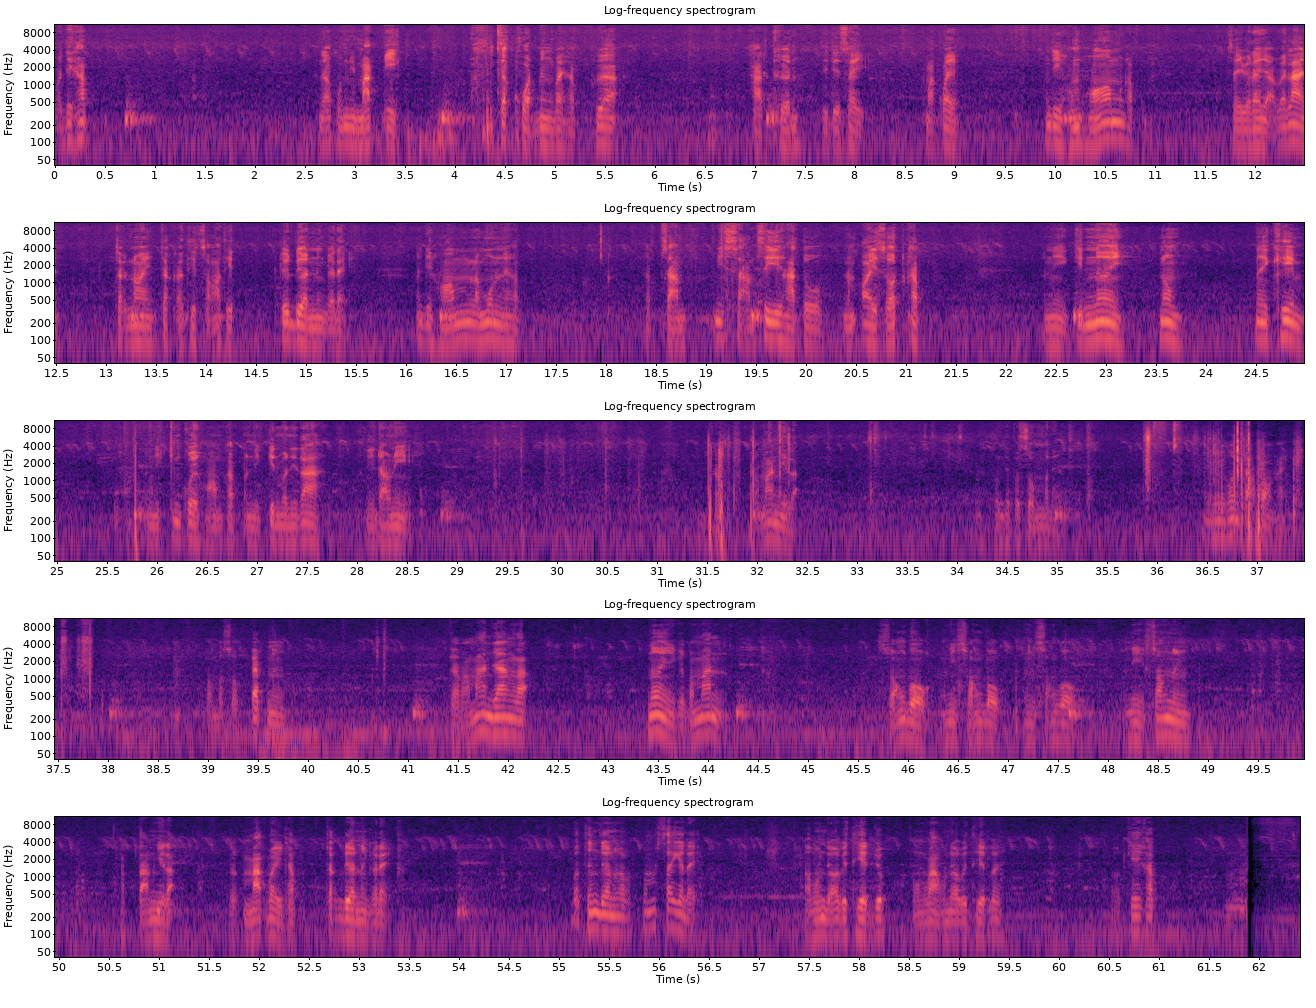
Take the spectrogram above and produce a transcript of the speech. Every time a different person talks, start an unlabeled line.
วัสดีครับ เดี๋ยวผมนี่มักอีกจะขวดหนึ่งไปครับ เพื่อขาดเคินที่จะใส่มักไว้มันดีหอมๆครับ ใส่เวลาระยะเวลาจากน้อยจากอาทิตย์สองอาทิตย์หรือเดือนหนึ่งก็ได้ มันดีหอมละมุนเลยครับ ครับสามมีสามสี่หาตัวน้ำอ้อยสดครับ อันนี้กินเนยนมเนยครีมอันนี้กินกล้วยหอมครับ อันนี้กินวานิลลาอันนี้ดาวนี่ครับประ มาณนี้แหละคนจะผสมมาเนี่ยมีคนตัดกล่องให้ผมผสมแป๊บหนึ่งกับประมาณย่างละเนยกับประมาณสองโบกนนี้สองโบกนนี้สองโบกนนี้สองหนึ่งครับตามนี้ละแล้วก็มักไว้ครับจักเดือนหนึ่งก็ได้บ่ถึงเดือนครับผมใส่กันได้เอาผมเดี๋ยวเอาไปเทสอยู่ผมวางผมเดี๋ยวเอาไปเทสเลย โอเคครับ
